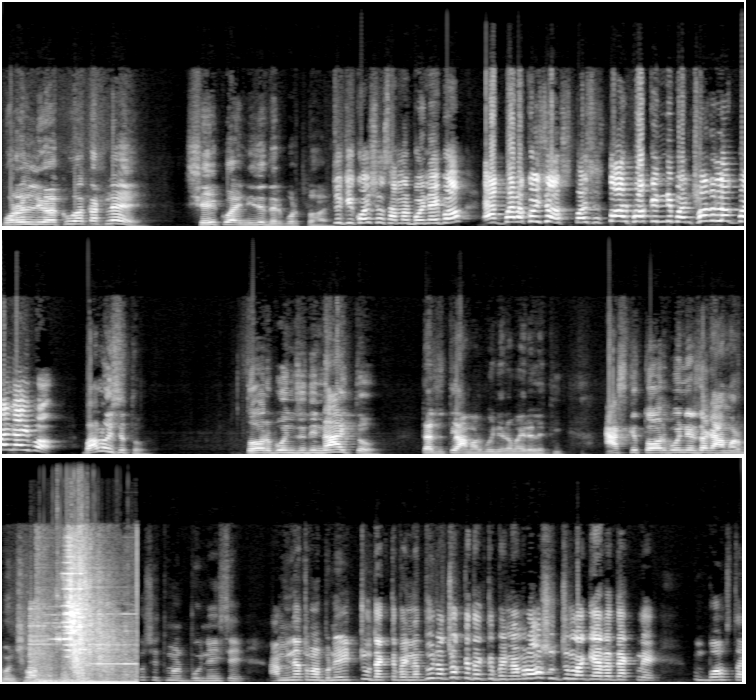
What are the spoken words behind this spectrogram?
পরের লিয়া কুয়া কাটলে সেই কুয়ায় নিজেদের পড়তে হয়। তুই কি কইছস আমার বই নাইব? একবার কইছস? কইছস তোর ফকির নিবন ছোট লোক বই নাইব। ভালো হয়েছে তো। তোর বোন যদি নাই তো তাহলে তুই আমার বোনের মাইরে লেতি আজকে তোর বোনের জায়গায় আমার বোন শোন। কইছে তোমার বোন নাইছে আমি না তোমার বোনের একটু দেখতে পাই না দুইটা চোখে দেখতে পাই না। আমার অসহ্য লাগে আরে দেখলে। বস্তা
